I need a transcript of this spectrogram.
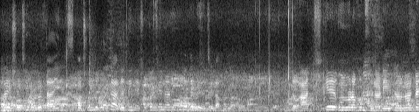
আমরা এসেছি হলো টাইলস পছন্দ করতে, আগের দিন এসে তো সিনারিগুলো দেখে গেছিলাম তো আজকে অন্যরকম সিনারি এটা হলো একটা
